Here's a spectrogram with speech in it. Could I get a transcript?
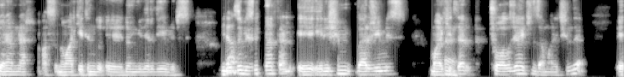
dönemler aslında marketin e, döngüleri diyebiliriz. Biraz Burada bizim zaten e, erişim vereceğimiz marketler evet. çoğalacağı için zaman içinde e,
